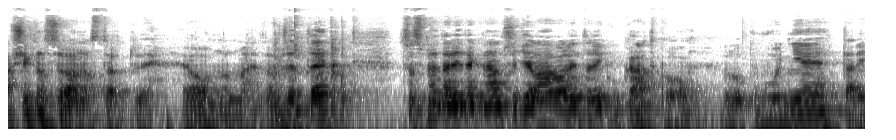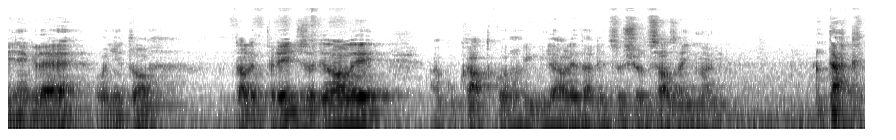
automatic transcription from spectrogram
a všechno se vám nastartuje. Jo, normálně zavřete. Co jsme tady, tak nám předělávali tady kukátko. Bylo původně tady někde, oni to dali pryč, zadělali a kukátko nový udělali tady, což je docela zajímavý. Tak,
